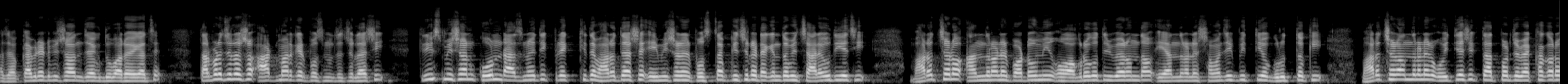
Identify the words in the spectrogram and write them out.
আচ্ছা ক্যাবিনেট মিশন যে দুবার হয়ে গেছে। তারপরে চলে আসো আট মার্কের প্রশ্নতে চলে আসি। ক্রিপস মিশন কোন রাজনৈতিক প্রেক্ষিতে ভারতে আসে? এই মিশনের প্রস্তাব কী ছিল? এটা কিন্তু আমি চারেও দিয়েছি। ভারত ছাড়ো আন্দোলনের পটভূমি ও অগ্রগতি বিবরণ দাও। এই আন্দোলনের সামাজিক ভিত্তি ও গুরুত্ব কী? ভারত ছাড়ো আন্দোলনের ঐতিহাসিক তাৎপর্য ব্যাখ্যা করো।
